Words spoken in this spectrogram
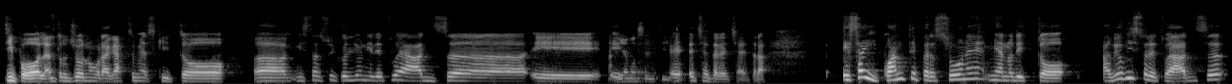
Tipo, l'altro giorno un ragazzo mi ha scritto. Uh, mi stanno sui coglioni le tue ads uh, e, e, sentito. eccetera eccetera e sai quante persone mi hanno detto avevo visto le tue ads,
